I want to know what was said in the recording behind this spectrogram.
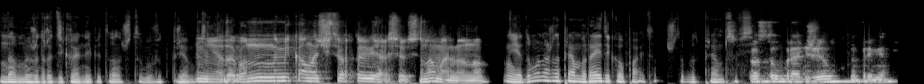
«нам нужен радикальный питон», чтобы вот прям... Типа... Не, так он намекал на четвертую версию, все нормально, но... Не, я думаю, нужно прям radical Python, чтобы вот прям совсем... Просто убрать жил, например.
